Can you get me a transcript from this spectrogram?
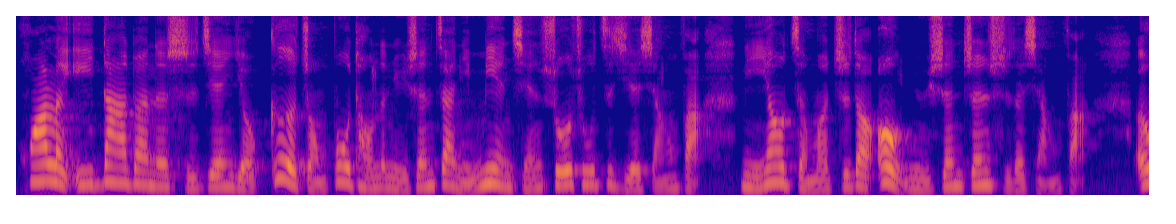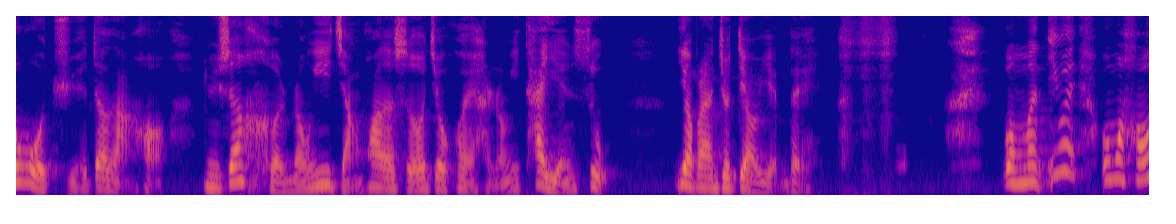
花了一大段的时间，有各种不同的女生在你面前说出自己的想法，你要怎么知道哦，女生真实的想法？而我觉得啦，哈，女生很容易讲话的时候就会很容易太严肃，要不然就掉眼泪。我们因为我们好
